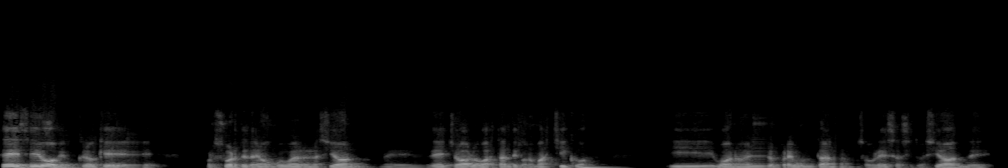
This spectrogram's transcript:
Sí, sí, obvio. Creo que por suerte tenemos muy buena relación. Eh, de hecho, hablo bastante con los más chicos. Y bueno, ellos preguntan sobre esa situación, de,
